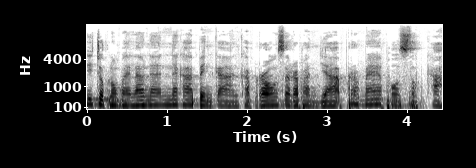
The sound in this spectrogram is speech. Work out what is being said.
ที่จบลงไปแล้วนั้นนะคะ เป็นการขับร้องสารพันยะพระแม่โพธิ์ศพค่ะ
